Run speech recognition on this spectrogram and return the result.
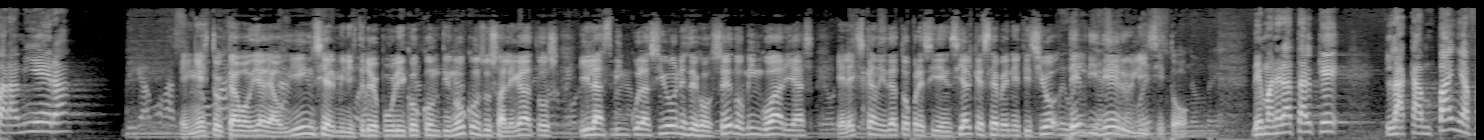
Para mí era en este octavo día de audiencia, el Ministerio Público continuó con sus alegatos y las vinculaciones de José Domingo Arias, el ex candidato presidencial que se benefició del dinero ilícito. De manera tal que la campaña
